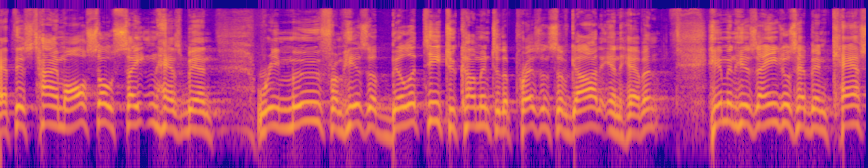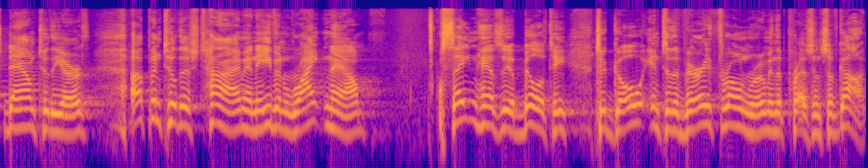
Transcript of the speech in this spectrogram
at this time also, Satan has been removed from his ability to come into the presence of God in heaven. Him and his angels have been cast down to the earth. Up until this time, and even right now, Satan has the ability to go into the very throne room in the presence of God.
